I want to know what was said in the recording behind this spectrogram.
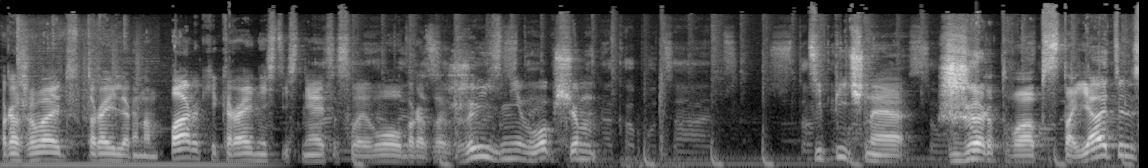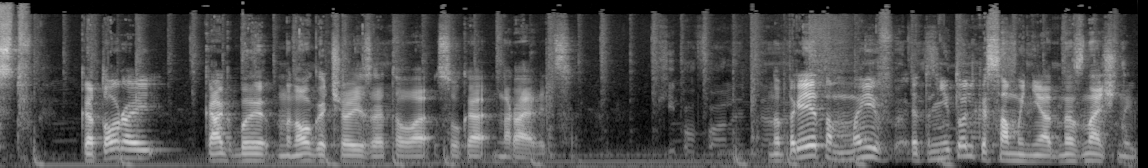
проживает в трейлерном парке, крайне стесняется своего образа жизни, в общем, типичная жертва обстоятельств, которой как бы много чего из этого, сука, нравится. Но при этом Мэйв это не только самый неоднозначный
